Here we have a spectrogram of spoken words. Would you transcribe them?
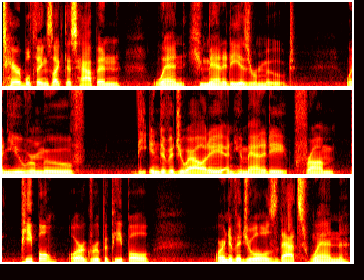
terrible things like this happen when humanity is removed. When you remove the individuality and humanity from people or a group of people or individuals, that's when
